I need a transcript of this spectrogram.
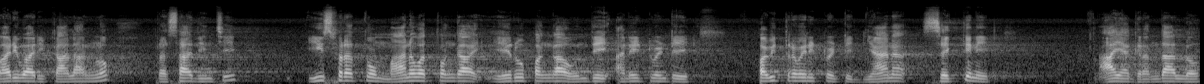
వారి వారి కాలాల్లో ప్రసాదించి ఈశ్వరత్వం మానవత్వంగా ఏ రూపంగా ఉంది అనేటువంటి పవిత్రమైనటువంటి జ్ఞాన శక్తిని ఆయా గ్రంథాల్లో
